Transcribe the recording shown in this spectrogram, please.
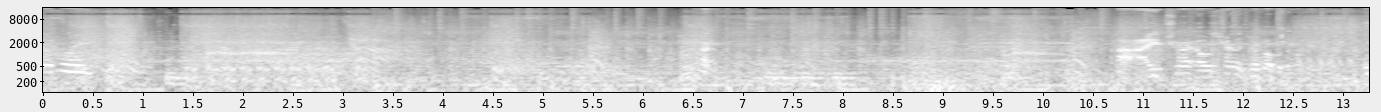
Oh boy. Ah, I try. I was trying to jump up with Oh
